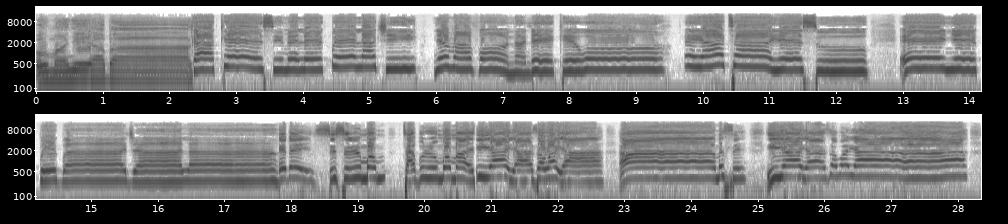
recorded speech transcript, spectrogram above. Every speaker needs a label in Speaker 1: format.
Speaker 1: umanyeyaba
Speaker 2: kake simelekpelaji nyemavona dekewo eyata yesu enye kpegbajala
Speaker 3: ebe sisiri mom taburu moma iya ya zawaya. Ah, Amasi iya ya zawaya.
